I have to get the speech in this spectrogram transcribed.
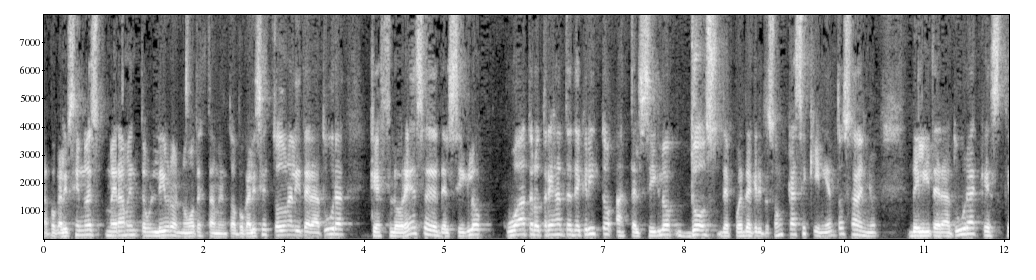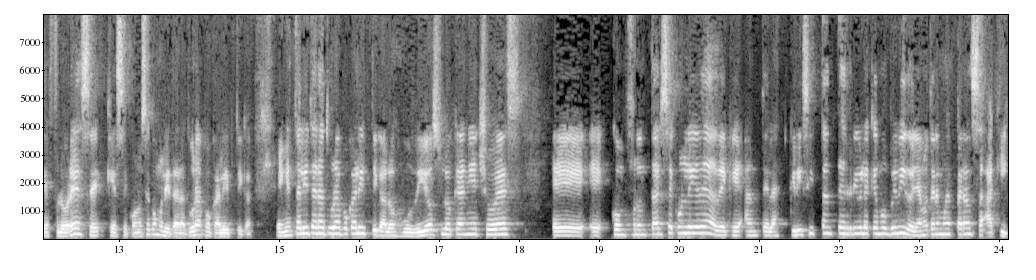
Apocalipsis no es meramente un libro del Nuevo Testamento. Apocalipsis es toda una literatura que florece desde el siglo 4 o 3 antes de Cristo hasta el siglo 2 después de Cristo. Son casi 500 años de literatura que, que florece, que se conoce como literatura apocalíptica. En esta literatura apocalíptica, los judíos lo que han hecho es eh, eh, confrontarse con la idea de que ante las crisis tan terribles que hemos vivido, ya no tenemos esperanza aquí.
